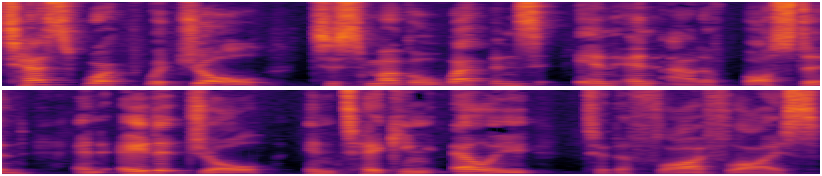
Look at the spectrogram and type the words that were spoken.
Tess worked with Joel to smuggle weapons in and out of Boston and aided Joel in taking Ellie to the Fireflies.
